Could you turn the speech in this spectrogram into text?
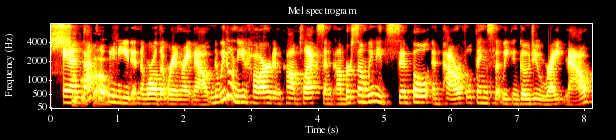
Super and that's powerful. what we need in the world that we're in right now. We don't need hard and complex and cumbersome. We need simple and powerful things that we can go do right now.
